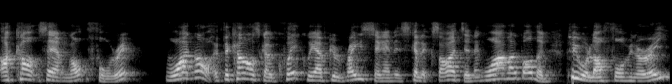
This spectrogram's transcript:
I can't say I'm not for it. Why not? If the cars go quick, we have good racing, and it's still exciting, then why am I bothered? People love Formula E.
